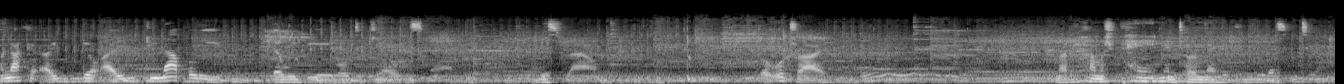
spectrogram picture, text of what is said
We're not gonna, I don't, I do not believe that we'd be able to kill this man this round. But we'll try. No matter how much pain and torment it can lead us into.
